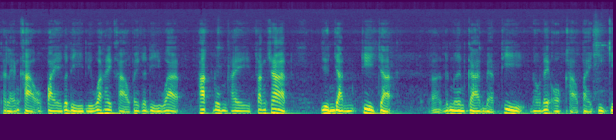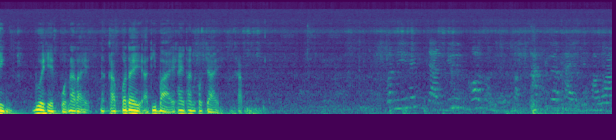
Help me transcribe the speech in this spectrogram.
แถลงข่าวออกไปก็ดี หรือว่าให้ข่าวไปก็ดีว่าพักรวมไทยสร้างชาติยืนยันที่จะดำเนินการแบบที่เราได้ออกข่าวไปจริง ๆ ด้วยเหตุผลอะไรนะครับ ก็ได้อธิบายให้ท่านเข้าใจครับวันนี้ได้มีการยื่นข้อเสนอกับพรรคเพื่อไทยนะคะว่า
